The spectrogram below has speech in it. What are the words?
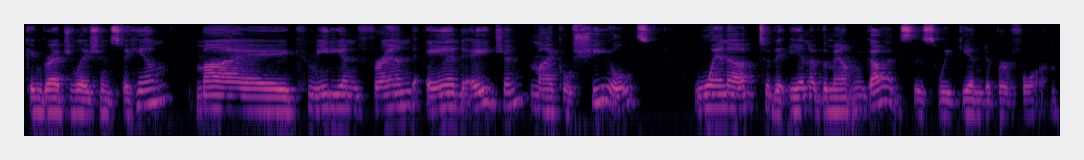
congratulations to him. My comedian friend and agent, Michael Shields, went up to the Inn of the Mountain Gods this weekend to perform.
